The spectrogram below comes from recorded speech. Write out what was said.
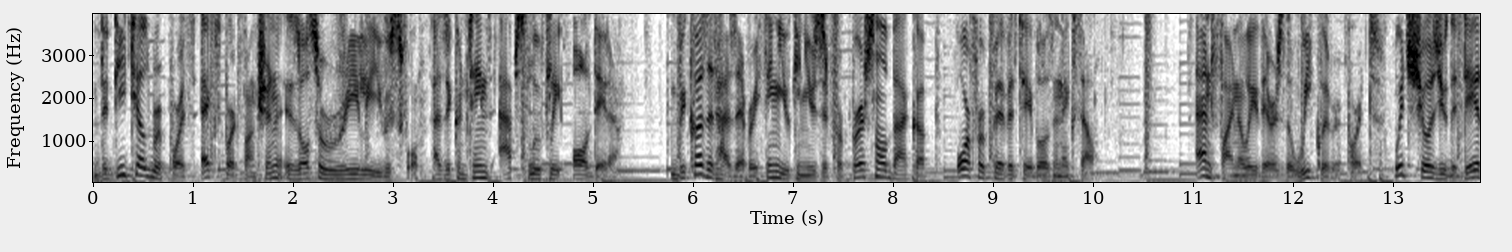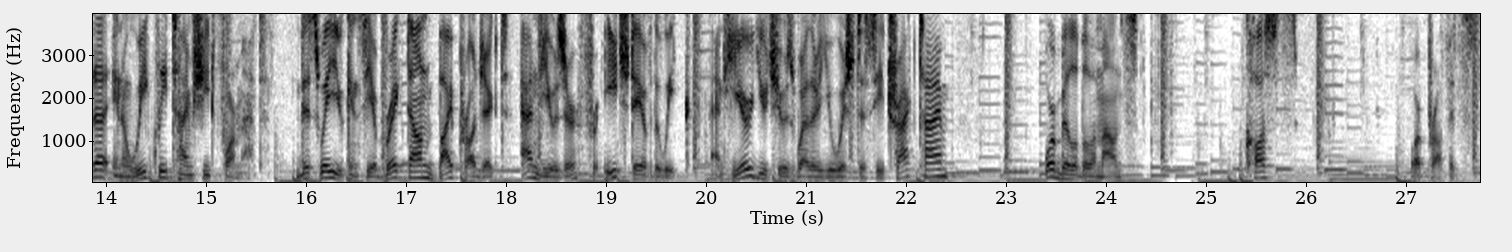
The detailed reports export function is also really useful as it contains absolutely all data. Because it has everything, you can use it for personal backup or for pivot tables in Excel. And finally, there's the weekly report, which shows you the data in a weekly timesheet format. This way you can see a breakdown by project and user for each day of the week. And here you choose whether you wish to see track time or billable amounts, costs, or profits.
